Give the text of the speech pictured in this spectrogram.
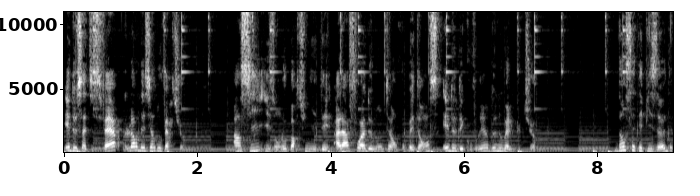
et de satisfaire leur désir d'ouverture. Ainsi, ils ont l'opportunité à la fois de monter en compétences et de découvrir de nouvelles cultures. Dans cet épisode,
